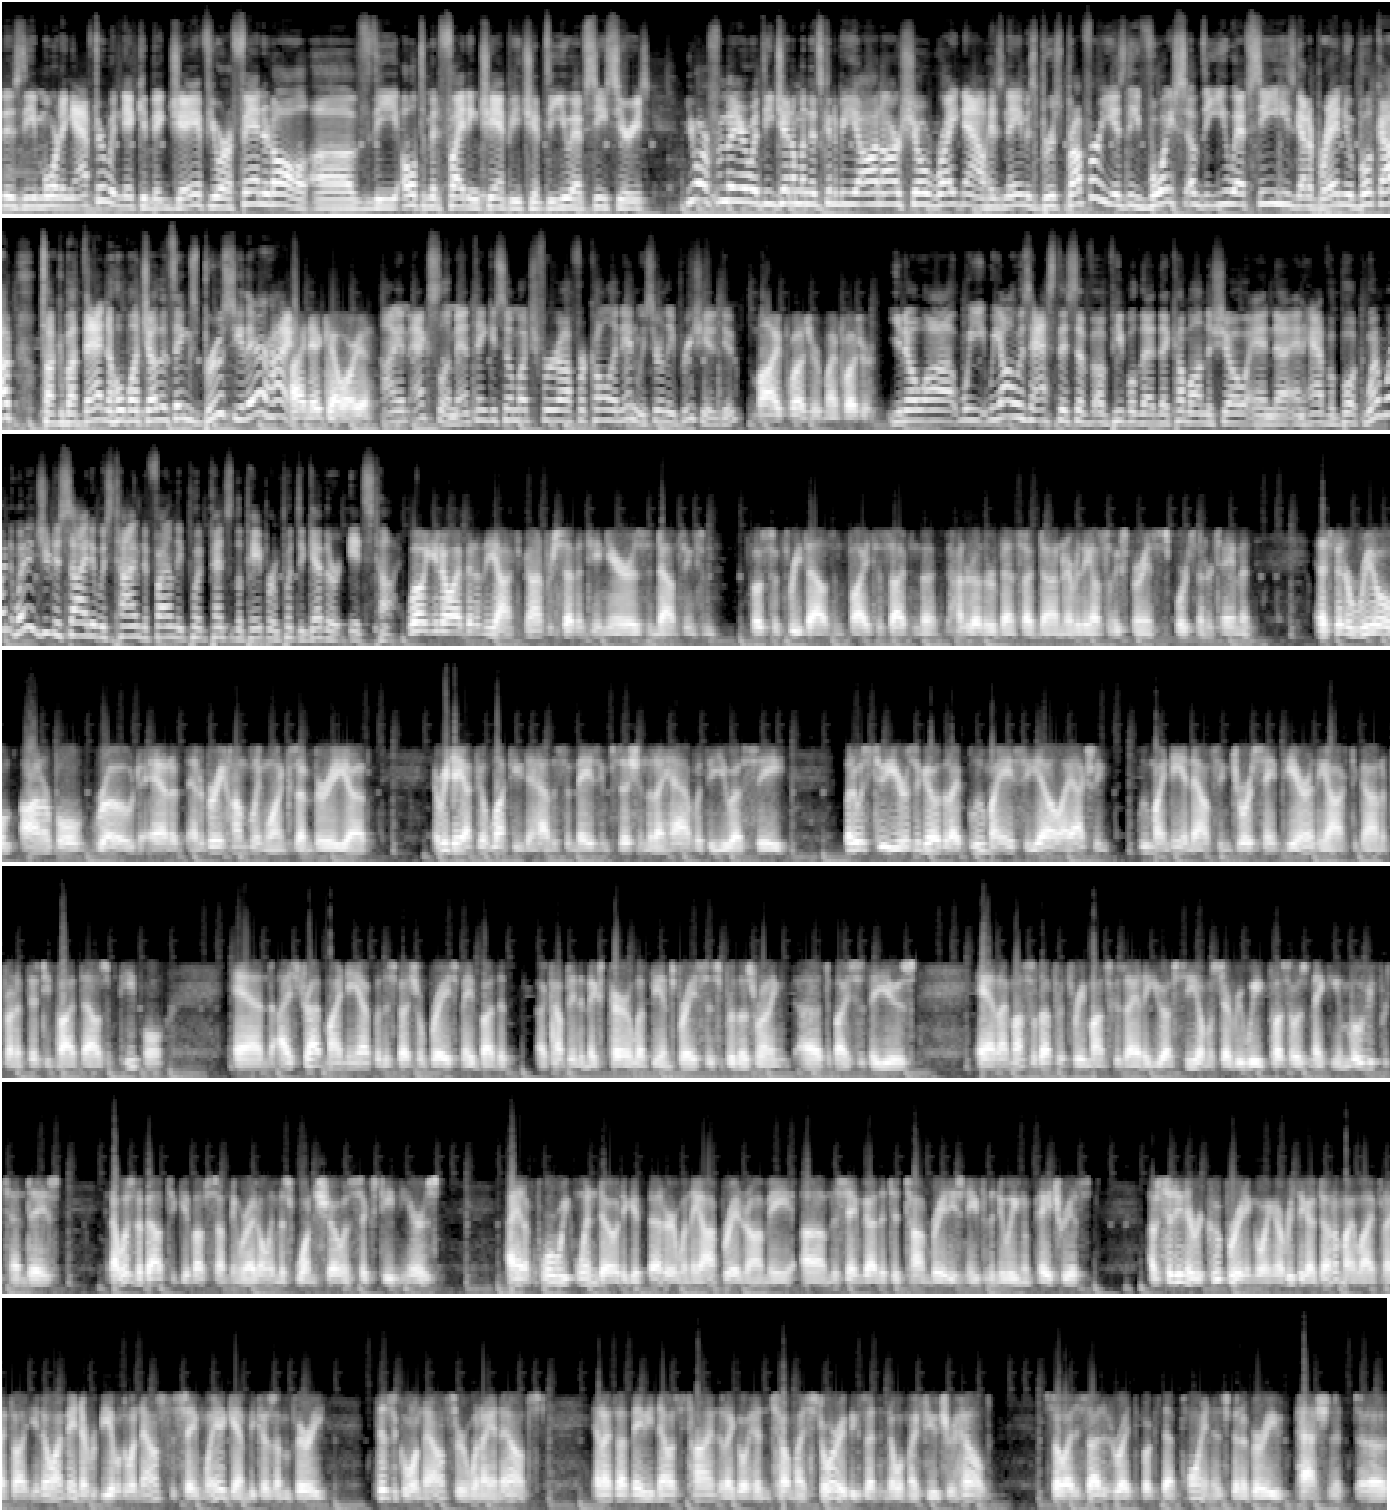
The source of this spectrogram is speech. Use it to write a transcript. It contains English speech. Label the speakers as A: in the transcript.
A: It is the morning after with Nick and Big J. If you are a fan at all of the Ultimate Fighting Championship, the UFC series, you are familiar with the gentleman that's going to be on our show right now. His name is Bruce Buffer. He is the voice of the UFC. He's got a brand new book out. We'll talk about that and a whole bunch of other things. Bruce, you there? Hi.
B: Hi, Nick. How are you?
A: I am excellent, man. Thank you so much for uh, for calling in. We certainly appreciate it, dude.
B: My pleasure. My pleasure.
A: You know, uh, we we always ask this of, of people that, that come on the show and uh, and have a book. When, when when did you decide it was time to finally put pencil to paper and put together its time?
B: Well, you know, I've been in the octagon for 17 years, announcing some close to 3,000 fights, aside from the 100 other events I've done and everything else I've experienced in sports entertainment. And it's been a real honorable road and a, and a very humbling one because I'm very, uh, every day I feel lucky to have this amazing position that I have with the UFC. But it was two years ago that I blew my ACL. I actually blew my knee announcing George St. Pierre in the octagon in front of 55,000 people. And I strapped my knee up with a special brace made by the a company that makes Paralympians braces for those running uh, devices they use. And I muscled up for three months because I had a UFC almost every week. Plus, I was making a movie for 10 days. And I wasn't about to give up something where I'd only missed one show in 16 years. I had a four week window to get better. When they operated on me, um, the same guy that did Tom Brady's knee for the New England Patriots, I was sitting there recuperating, going everything I've done in my life, and I thought, you know, I may never be able to announce the same way again because I'm a very physical announcer when I announce. And I thought maybe now it's time that I go ahead and tell my story because I didn't know what my future held. So I decided to write the book at that point, and it's been a very passionate uh,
